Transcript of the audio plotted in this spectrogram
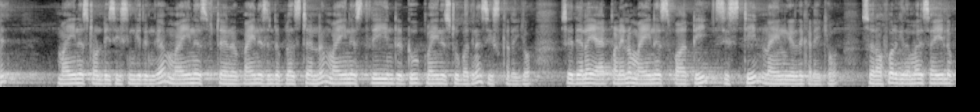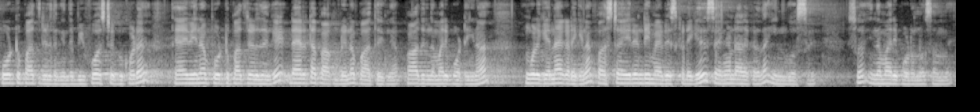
minus twenty six இங்கே இருங்க minus ten minus into plus ten minus three into two minus two பார்த்தீங்கன்னா six கிடைக்கும். So இதெல்லாம் add பண்ணிடலாம் மைனஸ் ஃபார்ட்டி சிக்ஸ்டீன் நைன்கிறது கிடைக்கும். ஸோ ரஃபருக்கு இந்த மாதிரி சைடில் போட்டு பார்த்துட்டு எழுதுங்க. இந்த பிஃபோர் ஸ்டெப்பு கூட தேவையான போட்டு பார்த்துட்டு எழுதுங்க. டைரெக்டாக பார்க்க முடியும்னா பார்த்துக்குங்க. பார்த்துட்டு இந்த மாதிரி போட்டிங்கன்னா உங்களுக்கு என்ன கிடைக்குன்னா ஃபஸ்ட்டு ஐடென்டி மேட்ரிக்ஸ் கிடைக்கிது. செகண்டாக இருக்கிறது தான் இன்வர்ஸு ஸோ இந்த மாதிரி போடணும் சம்மு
